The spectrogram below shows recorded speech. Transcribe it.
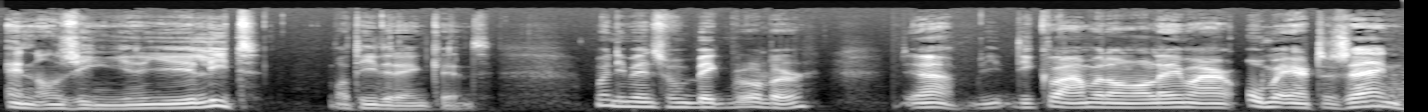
En dan zing je je lied, wat iedereen kent. Maar die mensen van Big Brother, ja, die, die kwamen dan alleen maar om er te zijn.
